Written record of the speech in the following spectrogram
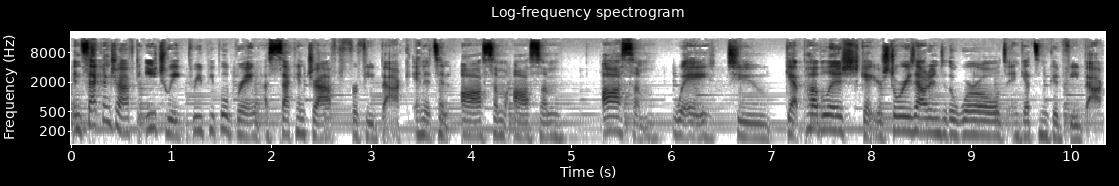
In second draft, each week, three people bring a second draft for feedback. And it's an awesome, awesome, awesome way to get published, get your stories out into the world, and get some good feedback.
